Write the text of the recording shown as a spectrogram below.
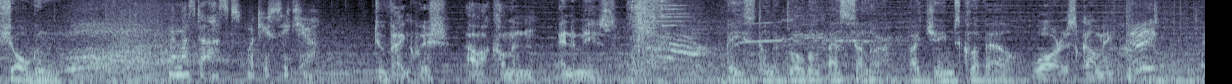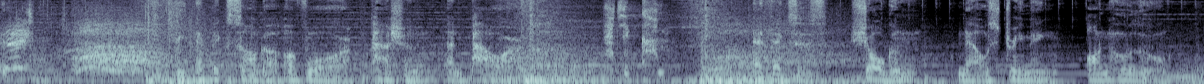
Shogun. My master asks what you seek here. To vanquish our common enemies. Based on the global bestseller by James Clavell. War is coming. The epic saga of war, passion, and power. Let it come. FX's Shogun. Now streaming on Hulu.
